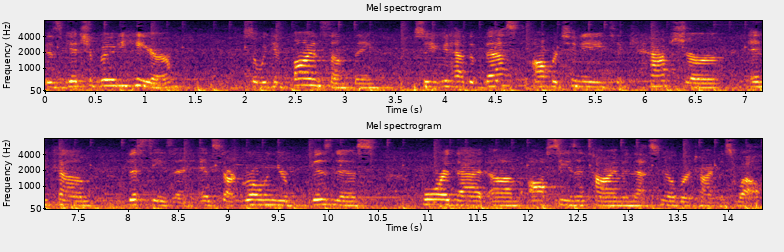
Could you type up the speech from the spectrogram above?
is get your booty here so we can find something so you can have the best opportunity to capture income this season and start growing your business for that um, off-season time and that snowbird time as well.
